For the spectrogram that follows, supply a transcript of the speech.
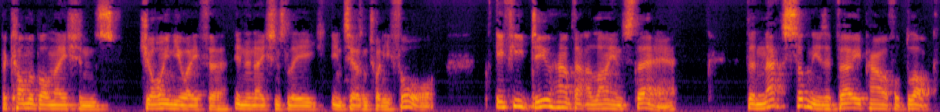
the CONMEBOL nations join UEFA in the Nations League in 2024, if you do have that alliance there, then that suddenly is a very powerful bloc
